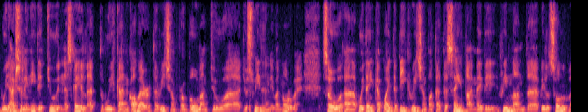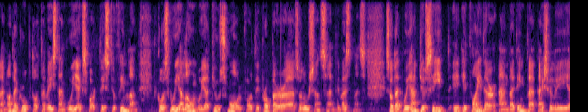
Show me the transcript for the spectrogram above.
we actually needed to in a scale that we can cover the region from Poland to uh, to Sweden, even Norway. So uh, we take a quite a big region, but at the same time, maybe Finland uh, will solve another group of the waste, and we export this to Finland because we alone we are too small for the proper uh, solutions and investments. So that we have to see it, it wider, and I think that actually.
